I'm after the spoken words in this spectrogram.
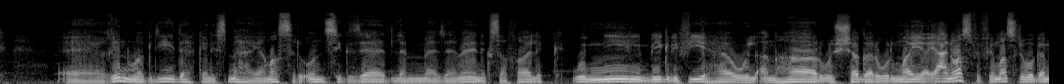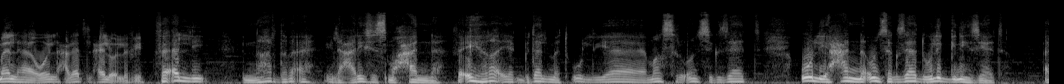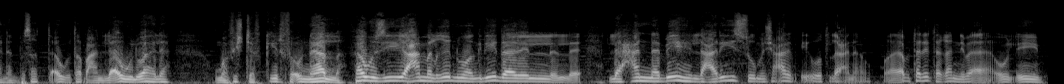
آه غنوة جديدة كان اسمها يا مصر أنسك زاد لما زمانك صفالك والنيل بيجري فيها والأنهار والشجر والمية يعني وصف في مصر وجمالها والحاجات الحلوة اللي فيها فقال لي النهارده بقى العريس اسمه حنة. فإيه رأيك بدل ما تقول يا مصر أنسك زاد قول يا حنة أنسك زاد وليك جنيه زيادة. أنا اتبسطت قوي طبعا لأول وهلة ومفيش تفكير فقلنا يلا. فوزي عمل غنوة جديدة لل... لحنا بيه العريس ومش عارف إيه وطلعنا. وابتديت أغني بقى أقول إيه؟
